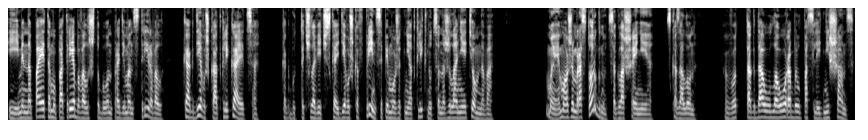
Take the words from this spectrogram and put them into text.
и именно поэтому потребовал, чтобы он продемонстрировал, как девушка откликается. Как будто человеческая девушка в принципе может не откликнуться на желание темного. «Мы можем расторгнуть соглашение», — сказал он. Вот тогда у Лаора был последний шанс.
